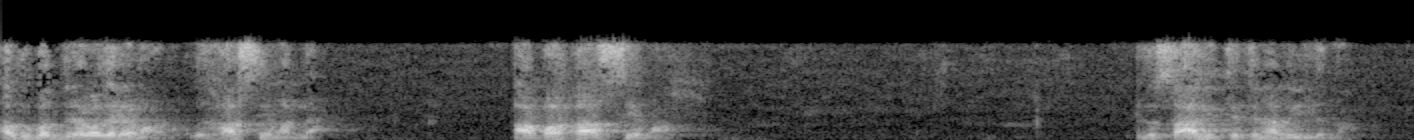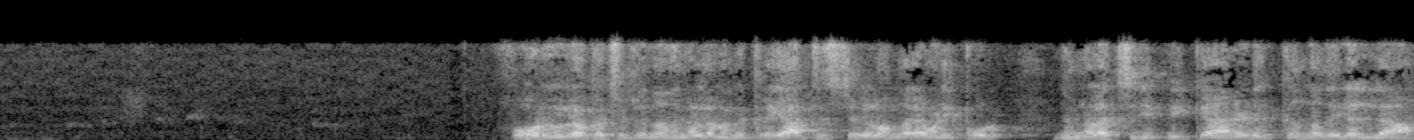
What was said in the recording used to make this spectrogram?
അത് ഉപദ്രവകരമാണ്. അത് ഹാസ്യമല്ല. അപഹാസ്യമാണ്. ഇത് സാഹിത്യത്തിന് അറിയില്ലെന്ന് ഫോറിനിലൊക്കെ ചുറ്റുന്ന നിങ്ങളുടെ മെമിക്രി ആർട്ടിസ്റ്റുകൾ ഒന്നര മണിക്കൂർ നിങ്ങളെ ചിരിപ്പിക്കാൻ എടുക്കുന്നതിലെല്ലാം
